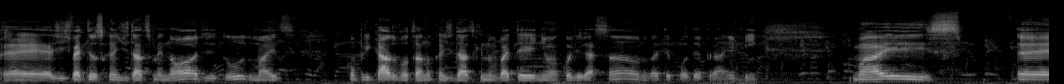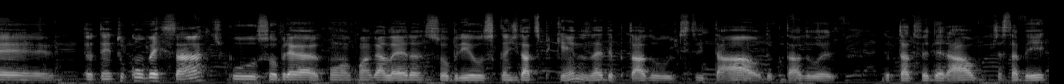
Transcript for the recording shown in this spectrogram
É, a gente vai ter os candidatos menores e tudo, mas complicado votar no candidato que não vai ter nenhuma coligação, não vai ter poder para, enfim. Mas é, eu tento conversar, tipo, sobre a, com, a, com a galera sobre os candidatos pequenos, né, deputado distrital, deputado deputado federal, precisa saber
